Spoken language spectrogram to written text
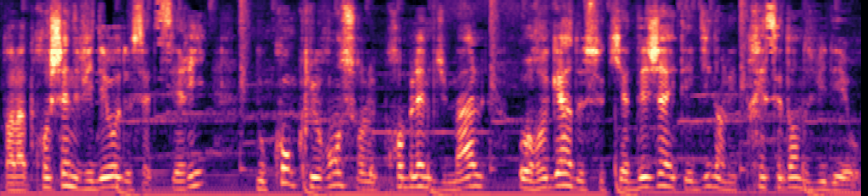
Dans la prochaine vidéo de cette série, nous conclurons sur le problème du mal au regard de ce qui a déjà été dit dans les précédentes vidéos,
